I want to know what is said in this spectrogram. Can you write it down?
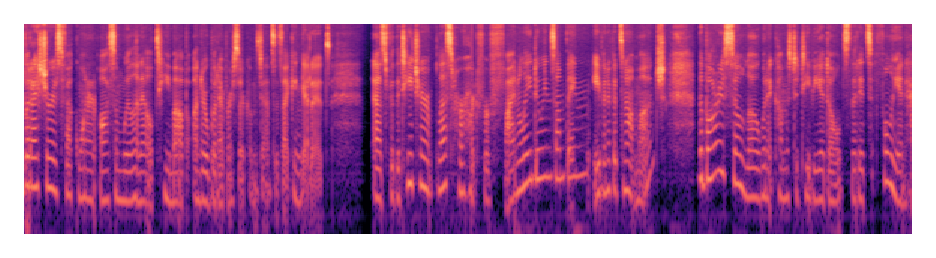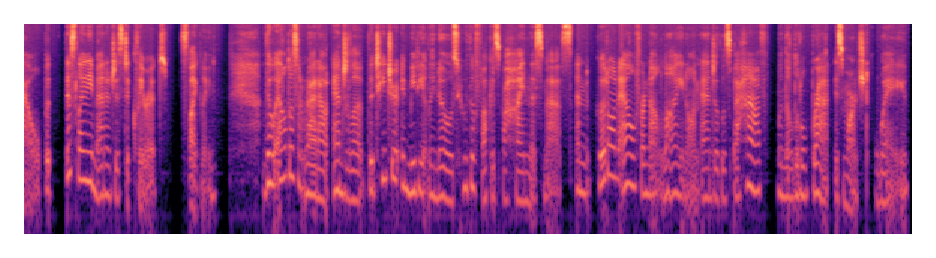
but I sure as fuck want an awesome Will and El team up under whatever circumstances I can get it. As for the teacher, bless her heart for finally doing something, even if it's not much. The bar is so low when it comes to TV adults that it's fully in hell, but this lady manages to clear it, slightly. Though El doesn't rat out Angela, the teacher immediately knows who the fuck is behind this mess, and good on El for not lying on Angela's behalf when the little brat is marched away.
